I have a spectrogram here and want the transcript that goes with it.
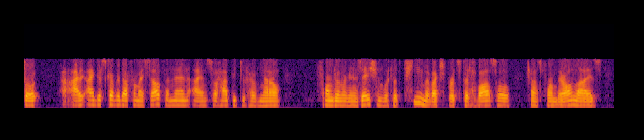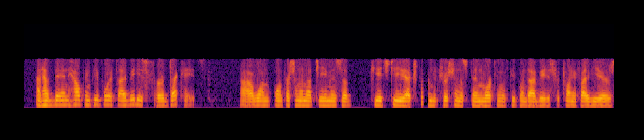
so I, I discovered that for myself, and then I am so happy to have now formed an organization with a team of experts that have also transformed their own lives and have been helping people with diabetes for decades. Uh, one one person on that team is a PhD expert nutrition that's been working with people in diabetes for 25 years.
